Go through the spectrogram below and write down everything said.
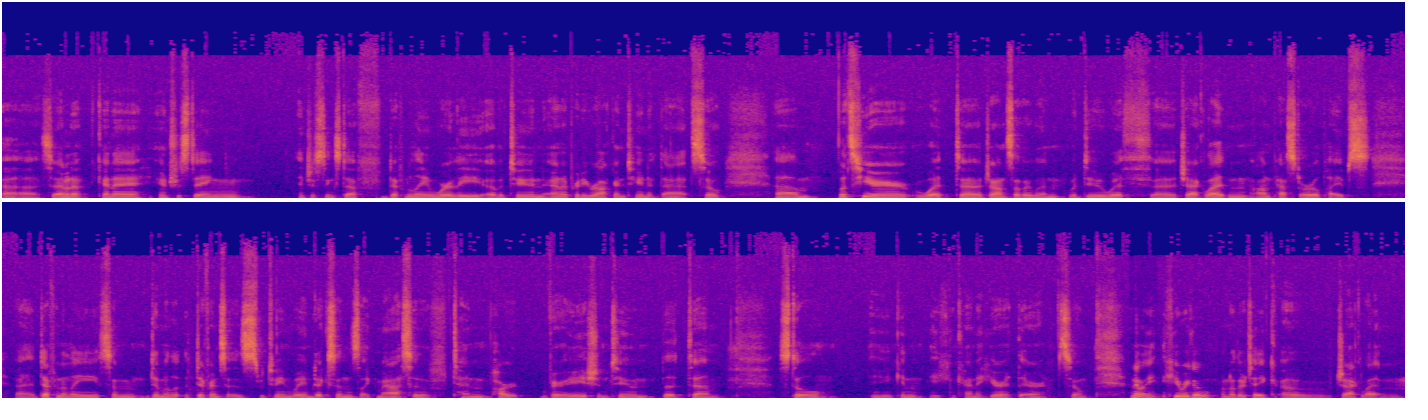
uh, so i don't know. Kind of interesting interesting stuff. Definitely worthy of a tune and a pretty rockin' tune at that. So um, let's hear what uh, john sutherland would do with uh, jack Latten on pastoral pipes uh, definitely some dim- differences between william dixon's like massive 10 part variation tune but um, still you can you can kind of hear it there. So anyway, here we go. Another take of Jack Latten.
